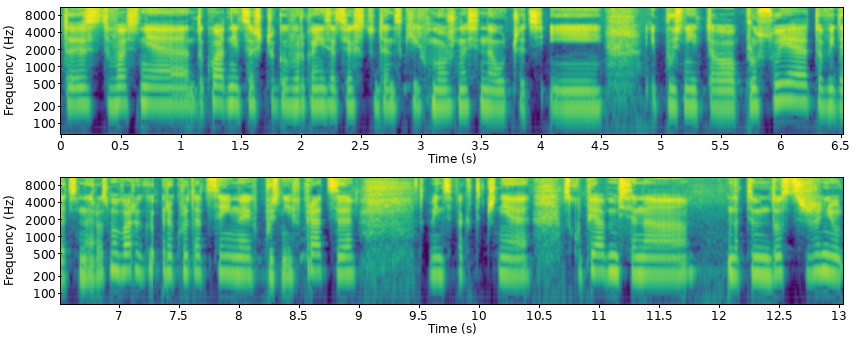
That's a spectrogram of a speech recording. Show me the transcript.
to jest właśnie dokładnie coś, czego w organizacjach studenckich można się nauczyć i, i później to plusuje, to widać na rozmowach rekrutacyjnych, później w pracy, więc faktycznie skupiałabym się na, na tym dostrzeżeniu,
